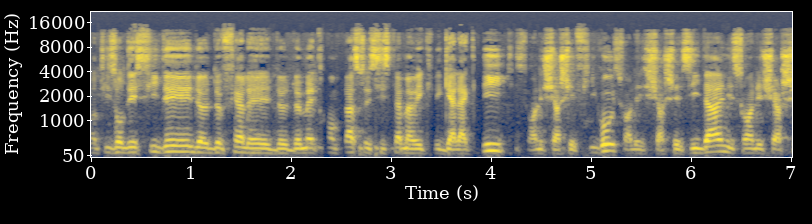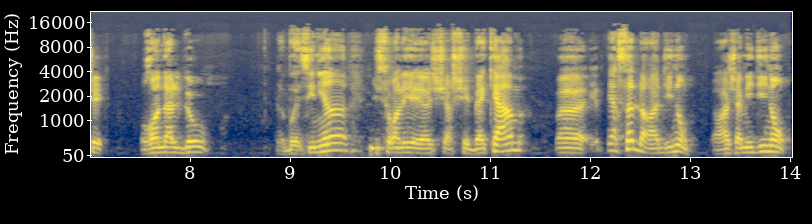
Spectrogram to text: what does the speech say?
quand ils ont décidé de, faire les, de, de, mettre en place le système avec les Galactiques, ils sont allés chercher Figo, ils sont allés chercher Zidane, ils sont allés chercher Ronaldo le Brésilien, ils sont allés euh, chercher Beckham. Euh, personne ne leur a dit non, leur a jamais dit non.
